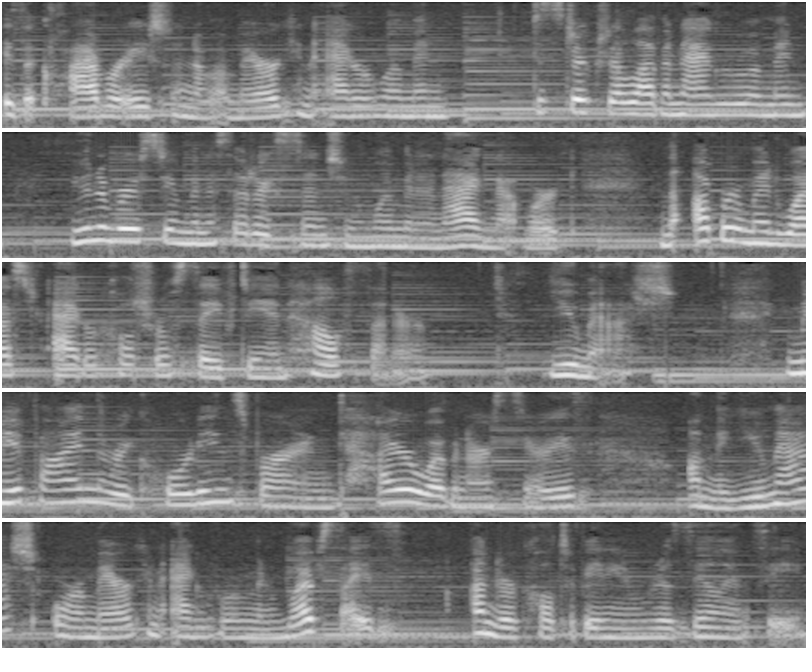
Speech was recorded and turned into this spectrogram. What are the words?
is a collaboration of American Agri-Women, District 11 Agri-Women, University of Minnesota Extension Women in Ag Network, and the Upper Midwest Agricultural Safety and Health Center, UMASH. You may find the recordings for our entire webinar series on the UMASH or American Agri-Women websites under Cultivating Resiliency.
